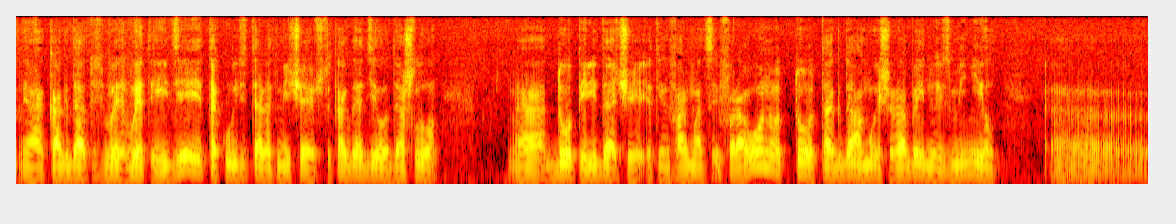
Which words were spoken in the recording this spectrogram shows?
э, когда, то есть в, в этой идее такую деталь отмечают, что когда дело дошло э, до передачи этой информации фараону, то тогда мой Шарабейну изменил э,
